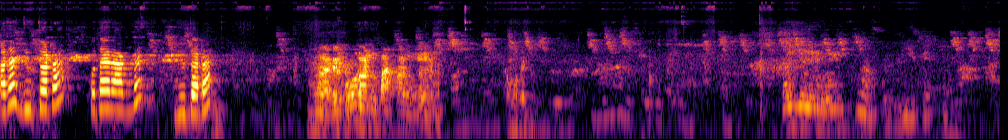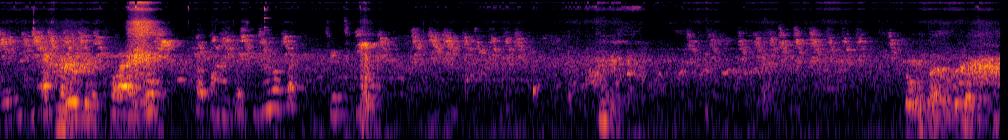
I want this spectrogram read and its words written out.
আচ্ছা জুতোটা কোথায় রাখবে? জুতোটা? হ্যাঁ একটু পান পান পান করে নাও। আমাকে দাও। ওই যে ওই না দিয়ে দে একটা ছড়াই দে তবু তাহলে বুঝা যাবে না।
